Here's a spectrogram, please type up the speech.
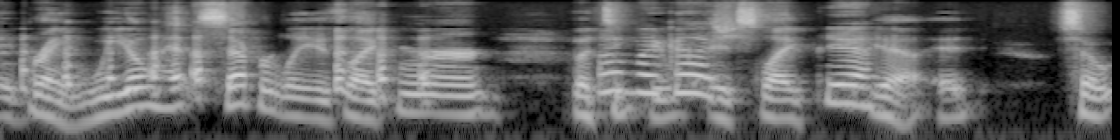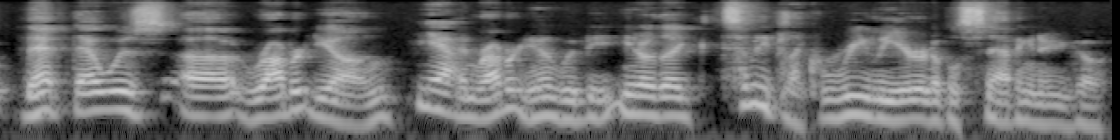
a brain. We don't have separately. It's like, but Oh my gosh. it's like, Yeah. yeah. It, so that that was uh, Robert Young. Yeah. and Robert Young would be, you know, like somebody like really irritable, snapping, and you go,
